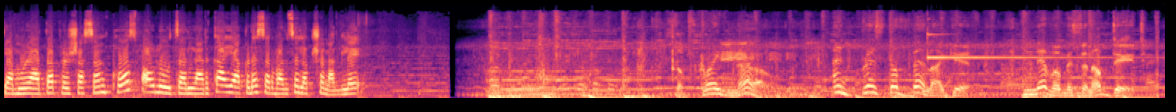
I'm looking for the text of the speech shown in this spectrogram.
त्यामुळे आता प्रशासन ठोस पावलं उचलणार का याकडे सर्वांचं लक्ष लागलंय Subscribe now and press the bell icon. Never miss an update.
